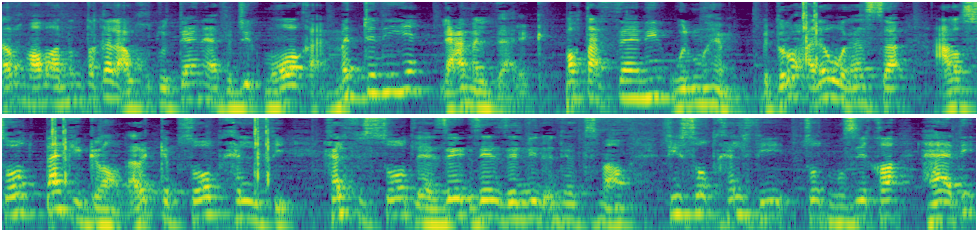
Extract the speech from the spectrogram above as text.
نروح مع بعض ننتقل على الخطوة الثانية أفرجيك مواقع مجانية لعمل ذلك. المقطع الثاني والمهم بدي أروح أدور هسا على صوت background أركب صوت خلفي. خلف الصوت زي زي زي الفيديو أنت تسمعه. في صوت خلفي صوت موسيقى هادي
